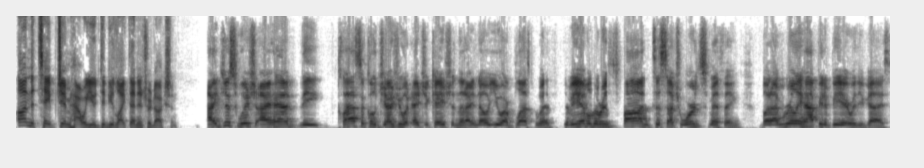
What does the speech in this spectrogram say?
on the tape. Jim, how are you? Did you like that introduction? I just wish I had the classical Jesuit education that I know you are blessed with to be able to respond to such wordsmithing. But I'm really happy to be here with you guys.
